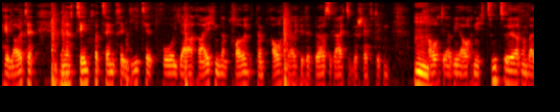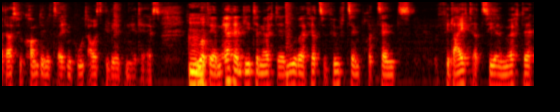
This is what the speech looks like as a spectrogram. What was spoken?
hey Leute, wenn euch 10% Rendite pro Jahr reichen, dann, brauch, dann braucht ihr euch mit der Börse gar nicht zu beschäftigen. Dann mhm. braucht ihr mir auch nicht zuzuhören, weil das bekommt ihr mit solchen gut ausgewählten ETFs. Mhm. Nur wer mehr Rendite möchte, nur wer 14, 15% vielleicht erzielen möchte,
